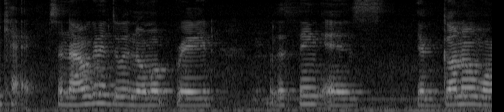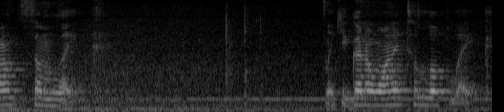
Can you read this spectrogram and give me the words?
Okay, so now we're gonna do a normal braid, but the thing is, you're gonna want some like, like you're gonna want it to look like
